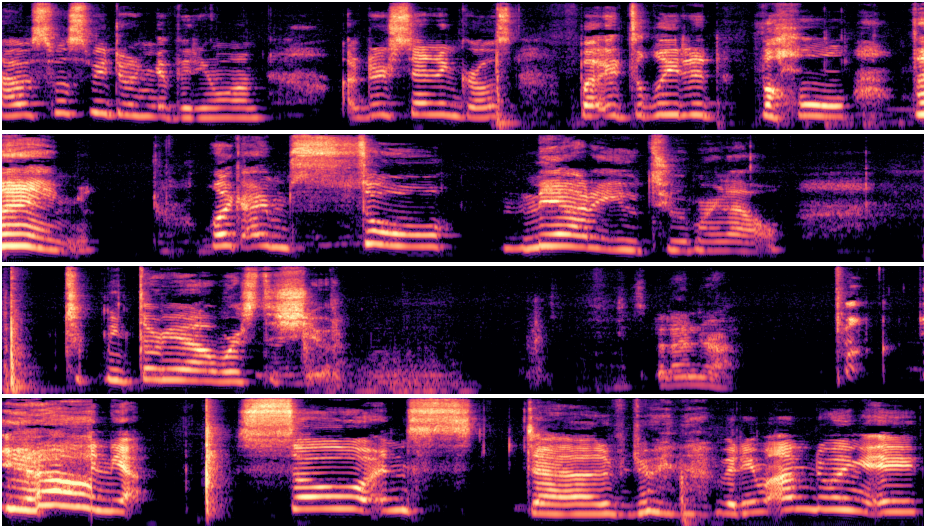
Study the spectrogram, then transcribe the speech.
I was supposed to be doing a video on understanding girls, but it deleted the whole thing. Like, I'm so mad at YouTube right now. Took me three hours to shoot. Spinendra. Yeah. And yeah, so instead of doing that video, I'm doing a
